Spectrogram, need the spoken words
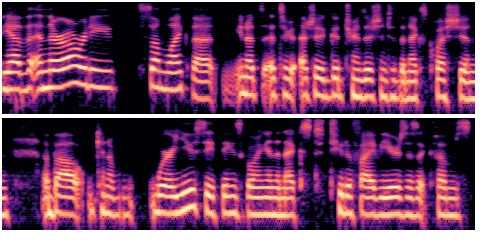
Yeah, and there are already some like that. You know, it's, it's actually a good transition to the next question about kind of where you see things going in the next two to five years as it comes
